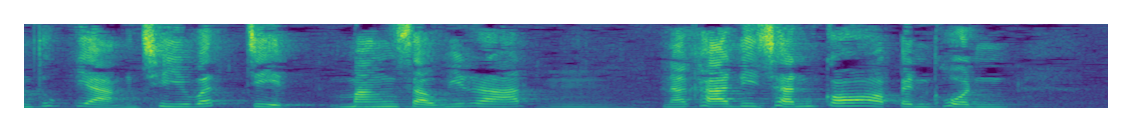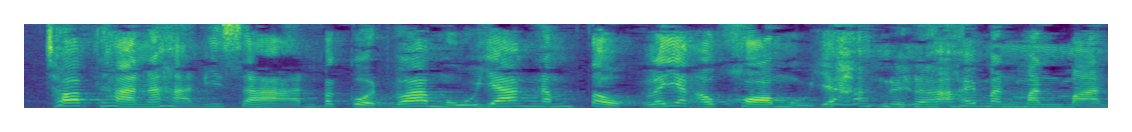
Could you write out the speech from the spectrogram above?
ำทุกอย่างชีวจิต มังสวิรัตอืมนะคะ ดิฉันก็เป็นคน ชอบทานอาหารอีสาน ปรากฏว่าหมูย่างน้ำตก แล้วยังเอาคอหมูย่างเลยนะให้มันมันมัน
